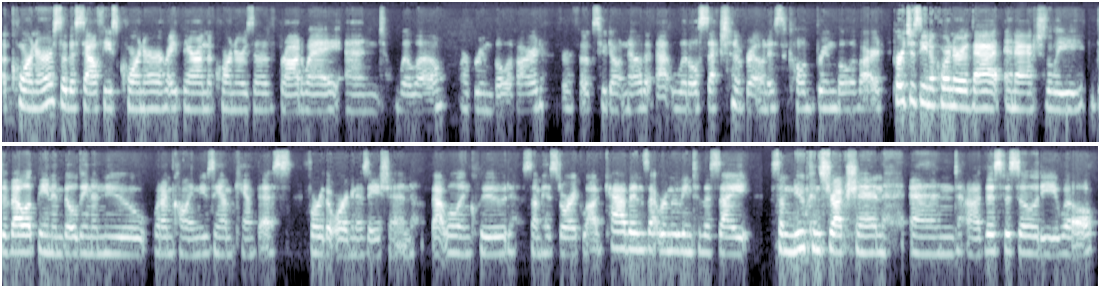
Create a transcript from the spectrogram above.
a corner, so the southeast corner right there on the corners of Broadway and Willow or Broome Boulevard. For folks who don't know that that little section of Roane is called Broome Boulevard. Purchasing a corner of that and actually developing and building a new, what I'm calling museum campus for the organization. That will include some historic log cabins that we're moving to the site, some new construction, and uh, this facility will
